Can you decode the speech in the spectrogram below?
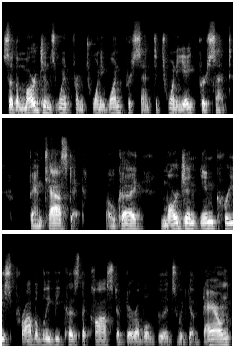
So the margins went from 21% to 28%. Fantastic. Okay. Margin increase probably because the cost of durable goods would go down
